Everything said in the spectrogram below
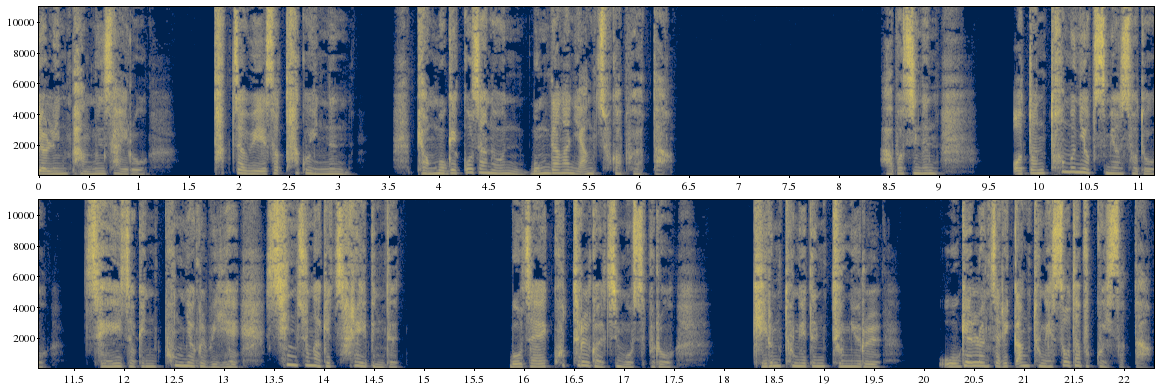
열린 방문 사이로 탁자 위에서 타고 있는 병목에 꽂아놓은 몽당한 양초가 보였다. 아버지는 어떤 터무니없으면서도 제의적인 폭력을 위해 신중하게 차려입은 듯 모자에 코트를 걸친 모습으로 기름통에 든 등유를 5갤런짜리 깡통에 쏟아붓고 있었다.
